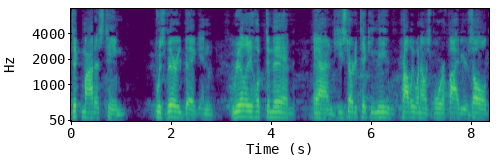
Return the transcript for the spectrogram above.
Dick Motta's team was very big and really hooked him in. And he started taking me probably when I was four or five years old.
